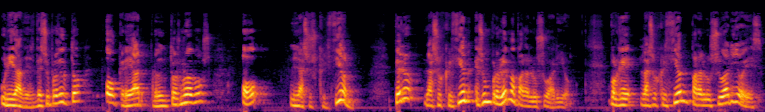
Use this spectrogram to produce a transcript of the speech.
unidades de su producto, o crear productos nuevos o la suscripción. Pero la suscripción es un problema para el usuario, porque la suscripción para el usuario es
